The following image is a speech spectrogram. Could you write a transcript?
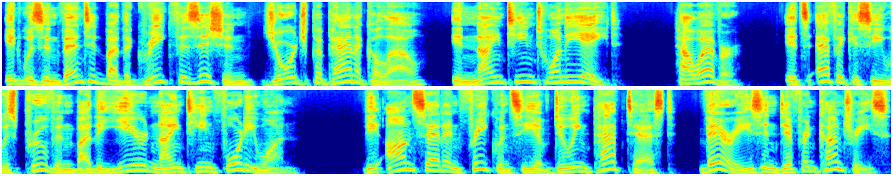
It was invented by the Greek physician George Papanikolaou in 1928. However, its efficacy was proven by the year 1941 the onset and frequency of doing pap test varies in different countries.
